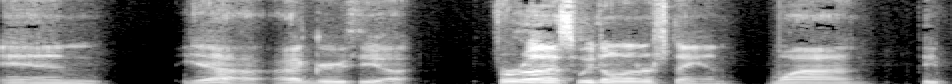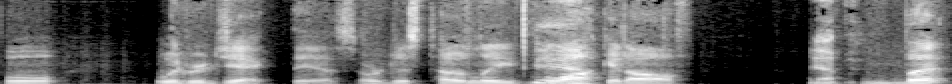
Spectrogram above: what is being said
And yeah, I agree with you. For us, we don't understand why people would reject this or just totally Yeah. block it off. Yeah. But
